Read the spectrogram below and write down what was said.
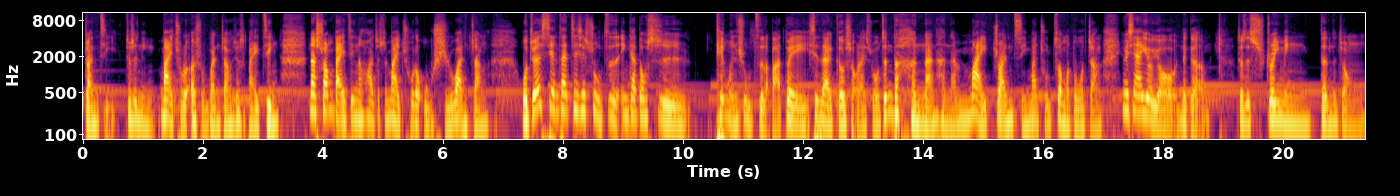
专辑，就是你卖出了二十五万张就是白金。那双白金的话就是卖出了五十万张。我觉得现在这些数字应该都是。天文数字了吧？对现在歌手来说，真的很难很难卖专辑，卖出这么多张。因为现在又有那个就是 streaming 的那种，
